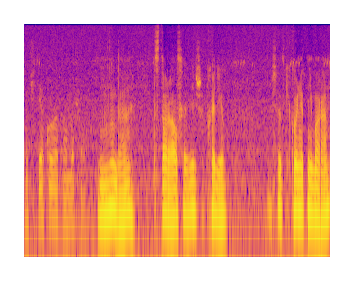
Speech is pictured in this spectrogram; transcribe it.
Почти аккуратно обошел. Ну да, старался, видишь, обходил. Все-таки конь это не баран.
